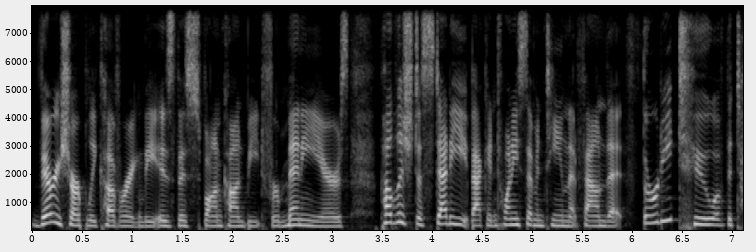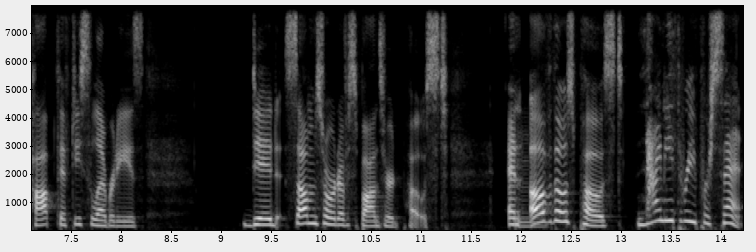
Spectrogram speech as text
very sharply covering the Is This Sponcon beat for many years, published a study back in 2017 that found that 32 of the top 50 celebrities did some sort of sponsored post. And hmm. of those posts, 93%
